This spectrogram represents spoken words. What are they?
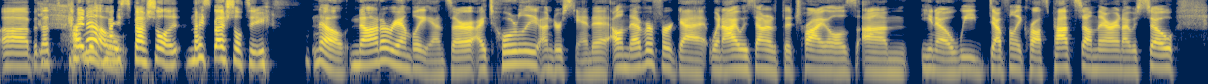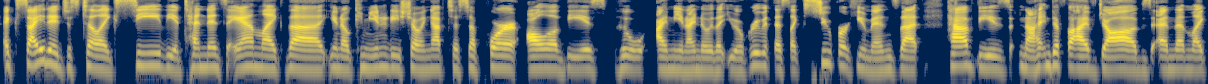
uh, but that's kind no. of my special my specialty. No, not a rambly answer. I totally understand it. I'll never forget when I was down at the trials. Um, you know, we definitely crossed paths down there, and I was so excited just to like see the attendance and like the you know community showing up to support all of these. Who I mean, I know that you agree with this, like superhumans that have these nine to five jobs and then like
